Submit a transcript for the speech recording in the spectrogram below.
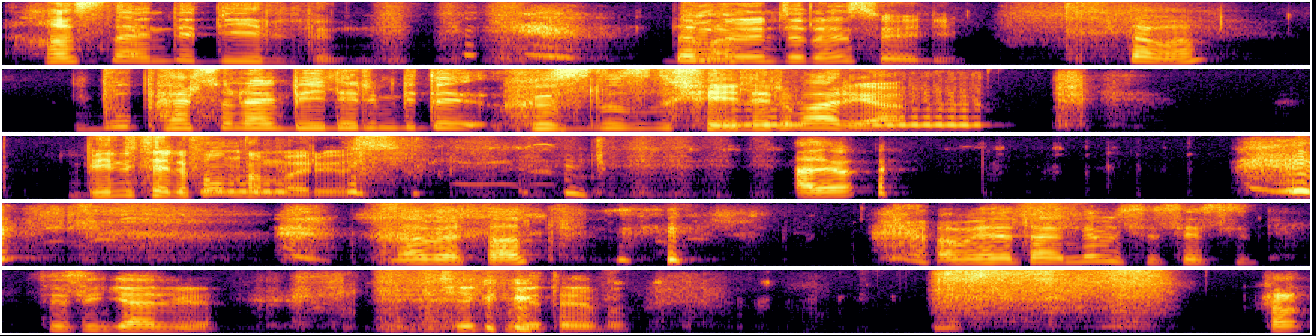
hastanede değildin. Tamam. Bunu önceden söyleyeyim. Tamam. Bu personel beylerin bir de hızlı hızlı şeyleri var ya. Beni telefonla mı arıyorsun? Alo. ne haber Salt? Ameliyathanede misin? Sesin, sesin gelmiyor. Çekmiyor telefon. Salt.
